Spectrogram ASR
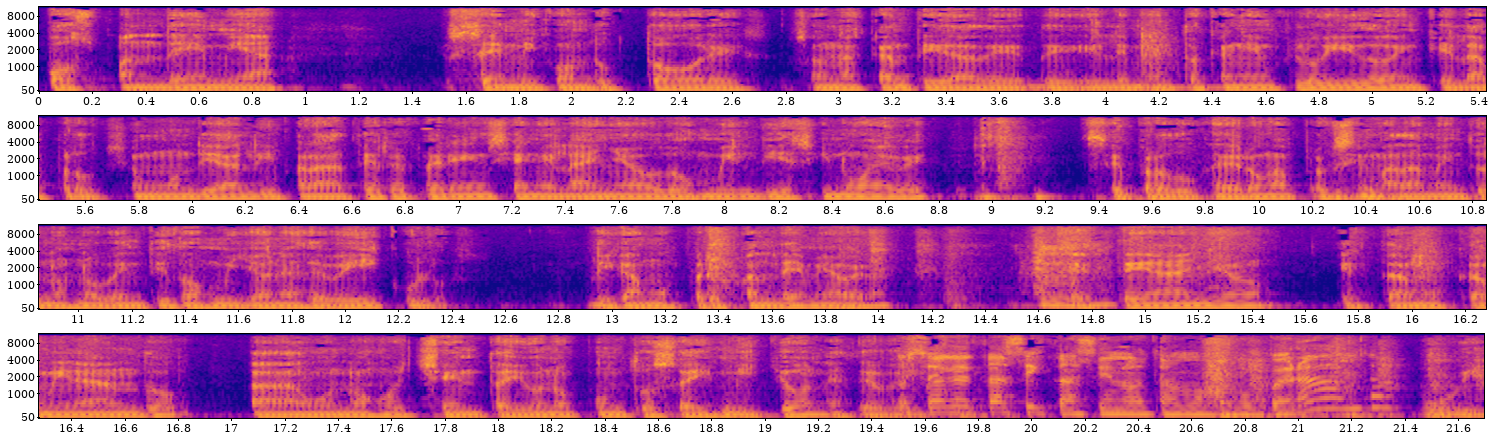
post pandemia, semiconductores, son una cantidad de, de elementos que han influido en que la producción mundial, y para darte referencia, en el año 2019 se produjeron aproximadamente unos 92 millones de vehículos, digamos pre-pandemia, ¿verdad? Este año estamos caminando a unos 81.6 millones de O sea vehículos. que casi, casi no estamos recuperando. Uy,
